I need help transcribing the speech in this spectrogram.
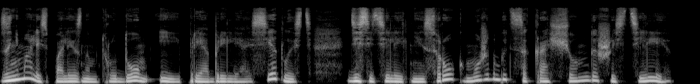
занимались полезным трудом и приобрели оседлость, десятилетний срок может быть сокращен до шести лет.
